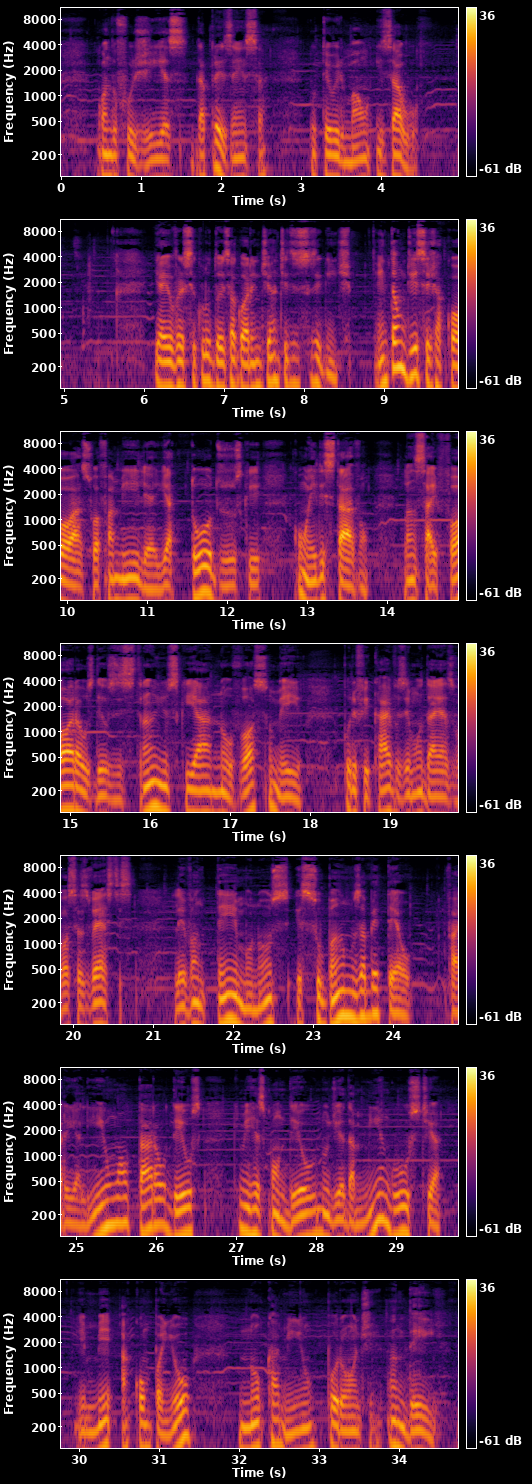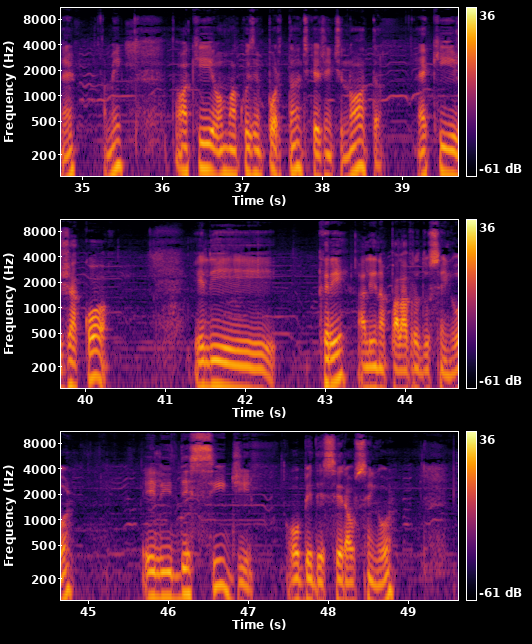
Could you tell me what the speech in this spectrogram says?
quando fugias da presença do teu irmão Isaú. E aí o versículo 2 agora em diante diz o seguinte: Então disse Jacó à sua família e a todos os que com ele estavam: Lançai fora os deuses estranhos que há no vosso meio Purificai-vos e mudai as vossas vestes. Levantemo-nos e subamos a Betel. Farei ali um altar ao Deus que me respondeu no dia da minha angústia e me acompanhou no caminho por onde andei, né? Amém? Então aqui uma coisa importante que a gente nota é que Jacó ele crê ali na palavra do Senhor, ele decide obedecer ao Senhor.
